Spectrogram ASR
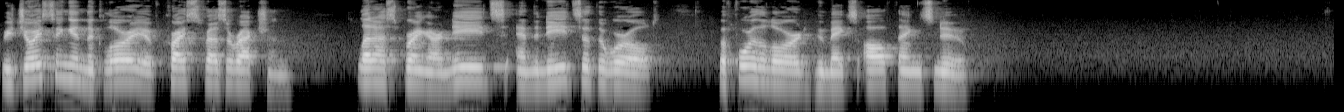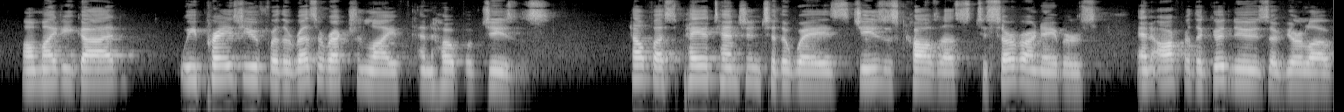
Rejoicing in the glory of Christ's resurrection, let us bring our needs and the needs of the world before the Lord who makes all things new. Almighty God, we praise you for the resurrection life and hope of Jesus. Help us pay attention to the ways Jesus calls us to serve our neighbors and offer the good news of your love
